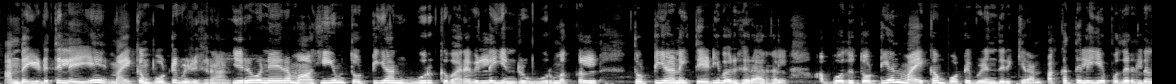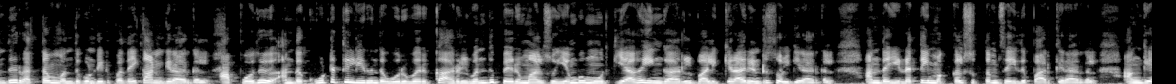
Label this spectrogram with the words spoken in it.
அந்த இடத்திலேயே மயக்கம் போட்டு விழுகிறான். இரவு நேரம் ஆகியும் தொட்டியான் ஊருக்கு வரவில்லை என்று ஊர் மக்கள் தொட்டியானைத் தேடி வருகிறார்கள். அப்போது தொட்டியான் மயக்கம் போட்டு விழுந்திருக்கிறான். பக்கத்திலேயே புதரிலிருந்து ரத்தம் வந்து கொண்டிருப்பதைக் காண்கிறார்கள். அப்போது அந்த கூட்டத்தில் இருந்த ஒருவருக்கு அருள் வந்து பெருமாள் சுயம்பு மூர்த்தியாக இங்கு அருள் பாலிக்கிறார் என்று சொல்கிறார்கள். அந்த இடத்தை மக்கள் சுத்தம் செய்து பார்க்கிறார்கள். அங்கே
